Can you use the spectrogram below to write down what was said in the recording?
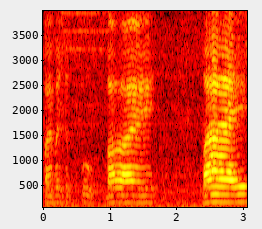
బాయ్ బాయ్ చెప్పు. Bye bye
